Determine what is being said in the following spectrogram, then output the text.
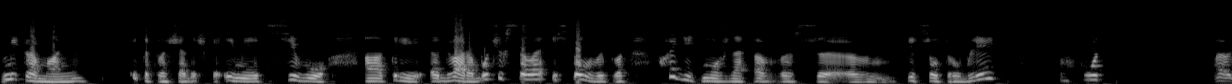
микромания. Эта площадочка имеет всего а, три, два рабочих стола и стол выплат. Входить можно а, с 500 эм, рублей вход. А,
